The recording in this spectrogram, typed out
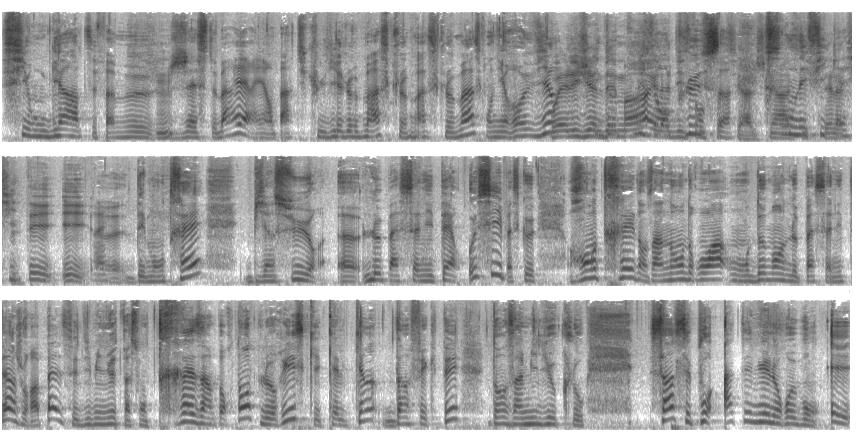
si on garde ces fameux mmh. gestes barrières, et en particulier le masque, le masque, le masque, on y revient. Oui, l'hygiène des mains et la distance sociale. Son efficacité est euh, démontrée. Bien sûr, euh, le pass sanitaire aussi, parce que rentrer dans un endroit où on demande le pass sanitaire, je vous rappelle, c'est diminuer de façon très importante le risque ait quelqu'un d'infecté dans un milieu clos. Ça, c'est pour atténuer le rebond. Et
